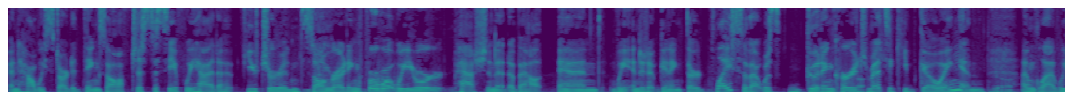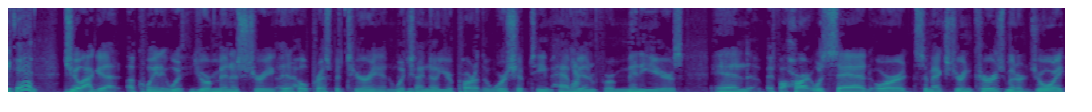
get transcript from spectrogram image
and how we started things off, just to see if we had a future in songwriting for what we were passionate about. And we ended up getting third place. So that was good encouragement to keep going. And I'm glad we did. Joe, I got acquainted with your ministry at Hope Presbyterian, which mm-hmm. I know you're part of the worship team, have Yeah. been for many years. And if a heart was sad or some extra encouragement or joy,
